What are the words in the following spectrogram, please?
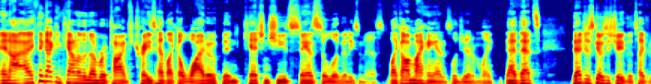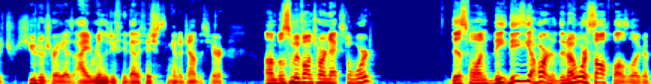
And I, I think I can count on the number of times Trae's had like a wide open catch and shoot standstill look that he's missed, like on my hands, legitimately. That that's that just goes to show you the type of shooter Trae is. I really do think that efficiency going to jump this year. Um, but let's move on to our next award this one, the, these get harder. There are no more softballs, Logan.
